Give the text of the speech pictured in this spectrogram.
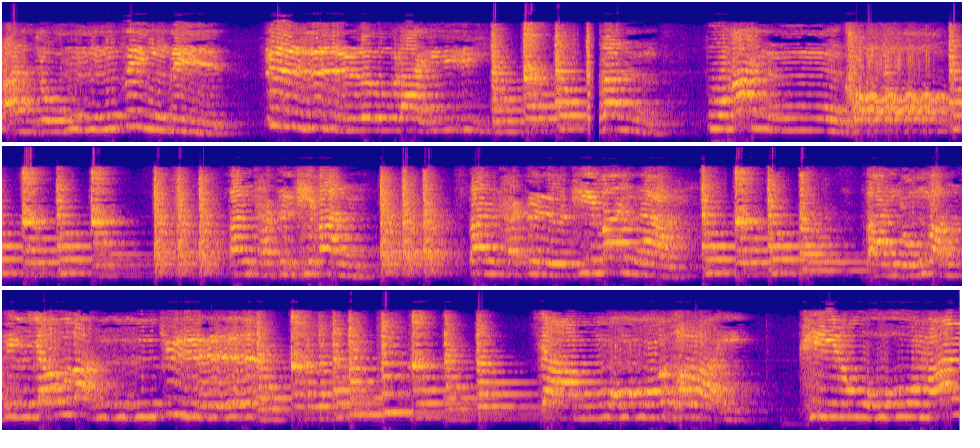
咱忠贞的。日落来人不满空当他个体满当他个体满啊郎中郎兵要郎君下摩来披路满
